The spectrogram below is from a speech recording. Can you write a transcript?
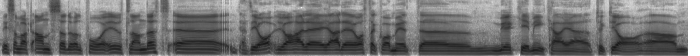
liksom varit anställd och höll på i utlandet. Eh, alltså jag, jag, hade, jag hade åstadkommit uh, mycket i min karriär, tyckte jag. Um,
